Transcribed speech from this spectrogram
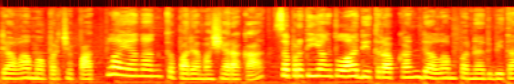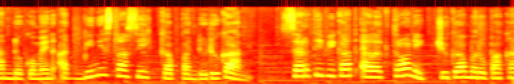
dalam mempercepat pelayanan kepada masyarakat seperti yang telah diterapkan dalam penerbitan dokumen administrasi kependudukan. Sertifikat elektronik juga merupakan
